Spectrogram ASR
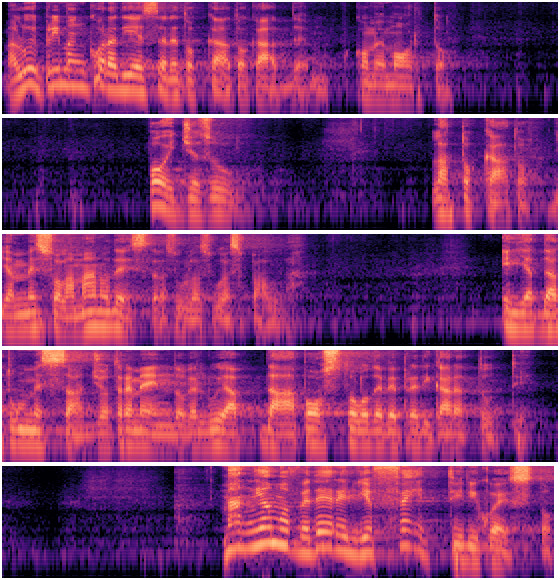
Ma lui prima ancora di essere toccato cadde come morto. Poi Gesù l'ha toccato, gli ha messo la mano destra sulla sua spalla e gli ha dato un messaggio tremendo che lui da apostolo deve predicare a tutti. Ma andiamo a vedere gli effetti di questo.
